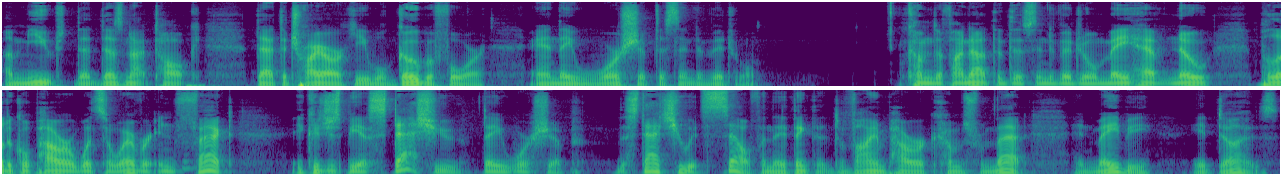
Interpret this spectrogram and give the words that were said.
a mute that does not talk, that the triarchy will go before, and they worship this individual. Come to find out that this individual may have no political power whatsoever. In fact, it could just be a statue they worship the statue itself, and they think that divine power comes from that. And maybe it does.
